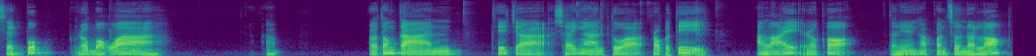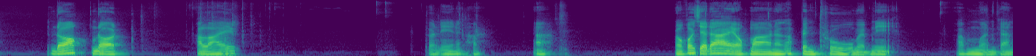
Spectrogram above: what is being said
เสร็จปุ๊บเราบอกว่าครับเราต้องการที่จะใช้งานตัว property alive แล้วก็ตัวนี้นะครับ console.log doc alive ตัวนี้นะครับอะเราก็จะได้ออกมานะครับเป็น true แบบนี้ครับเหมือนกัน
